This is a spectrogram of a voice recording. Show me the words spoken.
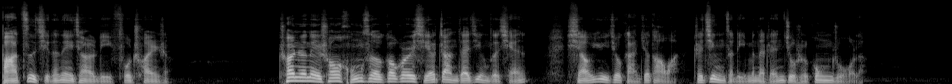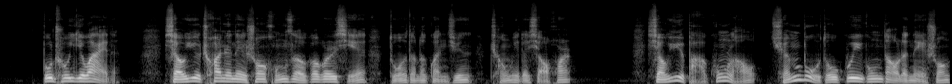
把自己的那件礼服穿上，穿着那双红色高跟鞋站在镜子前，小玉就感觉到啊，这镜子里面的人就是公主了。不出意外的。小玉穿着那双红色高跟鞋夺得了冠军，成为了校花。小玉把功劳全部都归功到了那双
